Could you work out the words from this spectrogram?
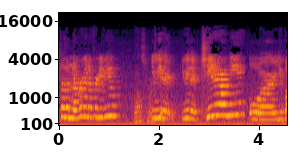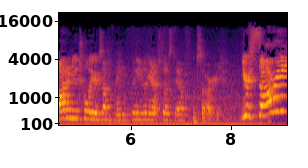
Cause I'm never gonna forgive you. What else am I You either you either cheated on me or you bought a new toy or something when you you're not supposed to. to- I'm sorry. You're sorry?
